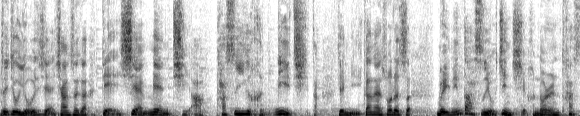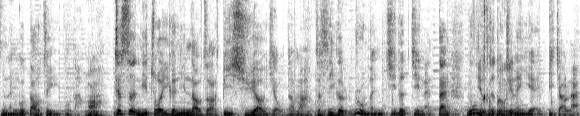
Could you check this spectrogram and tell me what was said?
这就有一点像这个点线面体啊，它是一个很立体的。就你刚才说的是。美林大师有进气，很多人他是能够到这一步的啊，这是你做一个领导者必须要有的嘛，这是一个入门级的技能，但拥有这种技能也比较难，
